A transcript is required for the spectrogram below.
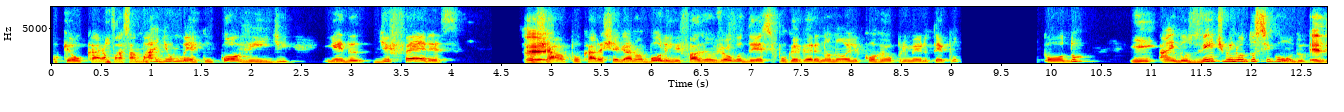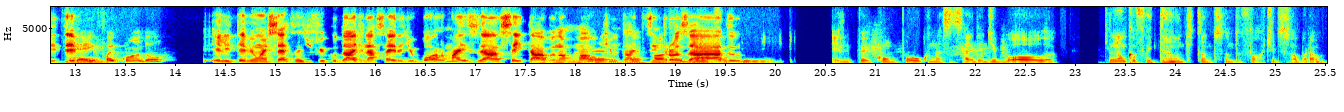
Porque o cara passar mais de um mês com Covid e ainda de férias, eu É. achava pro cara chegar numa Bolívia e fazer um jogo desse, porque querendo ou não, ele correu o primeiro tempo todo e ainda os 20 minutos do segundo. ele E teve, aí foi quando. ele teve uma certa dificuldade na saída de bola, mas aceitável, normal. o É, time eu tá sobre desentrosado. que Ele pecou um pouco nessa saída de bola, que nunca foi tanto, tanto, tanto forte de Sobral.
